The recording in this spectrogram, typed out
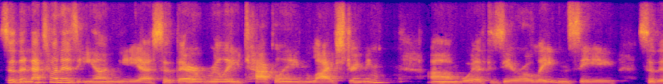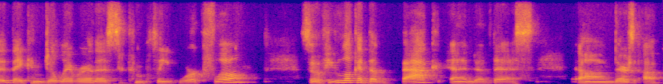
So the next one is eon media. So they're really tackling live streaming um, with zero latency so that they can deliver this complete workflow so if you look at the back end of this um, there's a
